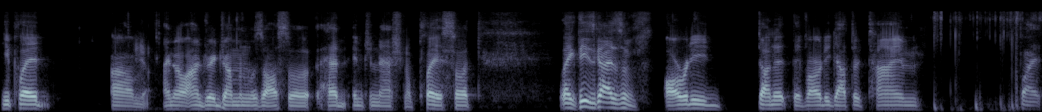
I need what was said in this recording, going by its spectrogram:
He played. Um, Yeah. I know Andre Drummond was also had international play. So, it, like these guys have already done it. They've already got their time. But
